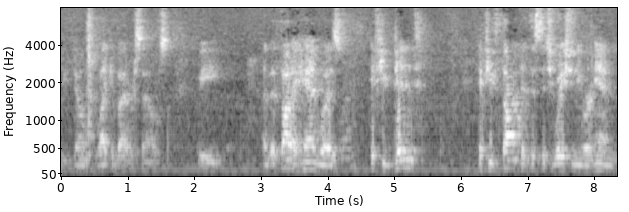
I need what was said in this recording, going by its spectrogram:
we don't like about ourselves, we the thought I had was if you didn't if you thought that this situation you were in,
